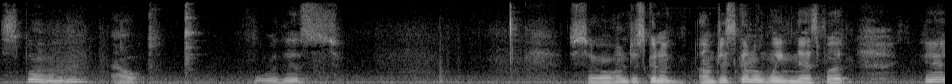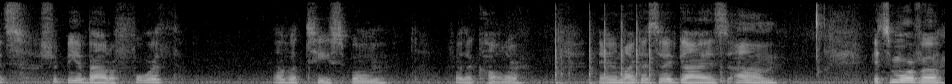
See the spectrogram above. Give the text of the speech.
spoon out for this. So I'm just gonna I'm just gonna wing this, but it should be about a fourth of a teaspoon for the color. And like I said, guys, um, it's more of a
